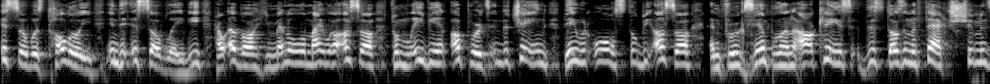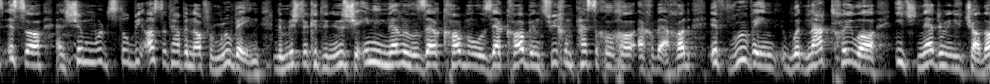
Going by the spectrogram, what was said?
Issa was Toloi in the Issa of Levi. However, he Himenel Asa from Levi and upwards in the chain, they would all still be Asa. And for example, in our case, this doesn't affect Shimon's Issa, and Shimon would still be Asa to have enough from Ruvain. The Mishnah continues, If Ruvain would not toila each neder in each other,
